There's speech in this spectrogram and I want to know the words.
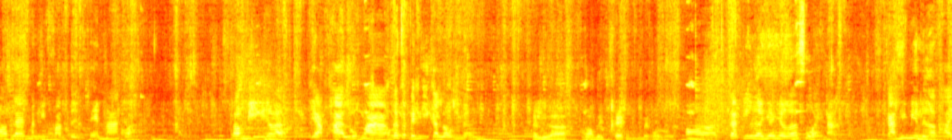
รอบแรกมันมีความตื่นเต้นมากกว่า รอบนี้ก็แบบอยากพาลูกมามันก็จะเป็นอีกอารมณ์หนึงแต่เรือรอบนี้เต็มไปหมดเลยเออแต่เรือเยอะๆก็สวยนะ การที่มีเรือพาย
